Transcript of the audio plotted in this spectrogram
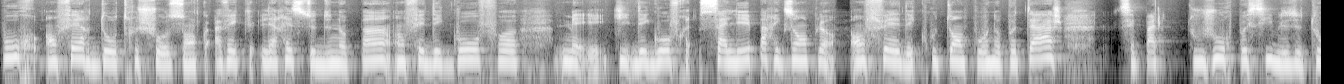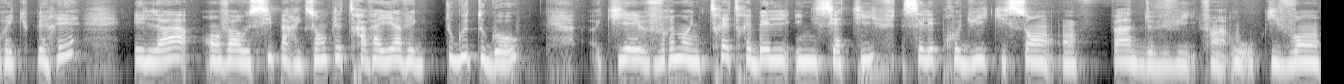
pour en faire d'autres choses. Donc, avec les restes de nos pains, on fait des gaufres, mais qui, des gaufres salées, par exemple. On fait des croûtons pour nos potages. C'est pas toujours possible de tout récupérer. Et là, on va aussi, par exemple, travailler avec Too Good To Go, qui est vraiment une très très belle initiative. C'est les produits qui sont en fin de vie, enfin, ou qui vont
